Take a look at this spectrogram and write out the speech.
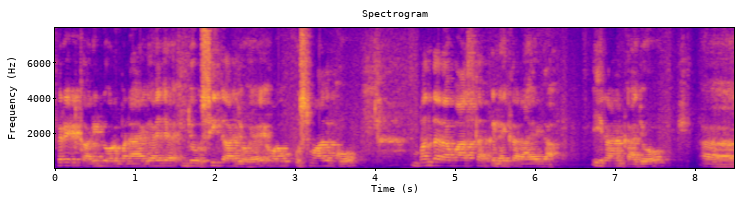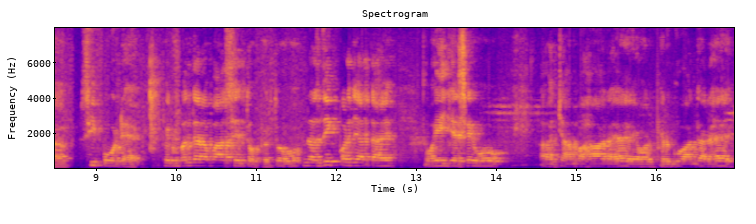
फ्रेट कॉरिडोर बनाया गया जो सीधा जो है और उस माल को बंदर अब्बास तक लेकर आएगा। ईरान का जो सी पोर्ट है, फिर बंदर अब्बास से तो फिर तो नज़दीक पड़ जाता है। वही जैसे वो चाबहार है और फिर ग्वादर है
